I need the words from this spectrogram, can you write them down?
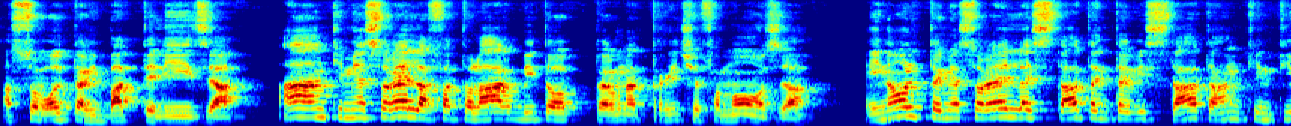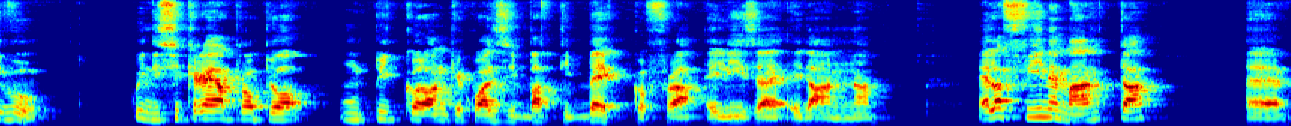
a sua volta ribatte Lisa. Ah, anche mia sorella ha fatto l'arbitro per un'attrice famosa. E inoltre mia sorella è stata intervistata anche in tv. Quindi si crea proprio un piccolo anche quasi battibecco fra Elisa ed Anna. E alla fine Marta eh,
